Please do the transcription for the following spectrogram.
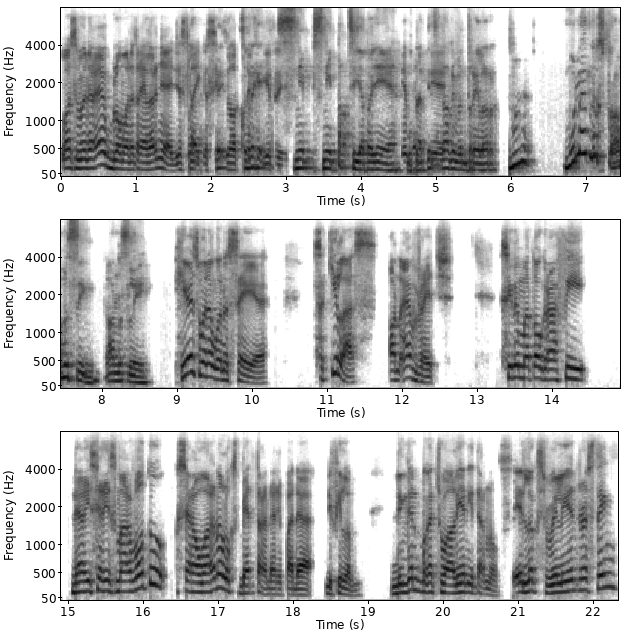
Well sebenarnya belum ada trailernya, just like a single clip gitu. ya. snip, snippet sih jatuhnya ya. Bukan, it's iya. not even trailer. Moon Knight looks promising, honestly. Here's what I'm gonna say ya. Sekilas, on average, sinematografi dari series Marvel tuh secara warna looks better daripada di film. Dengan pengecualian Eternals. It looks really interesting.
